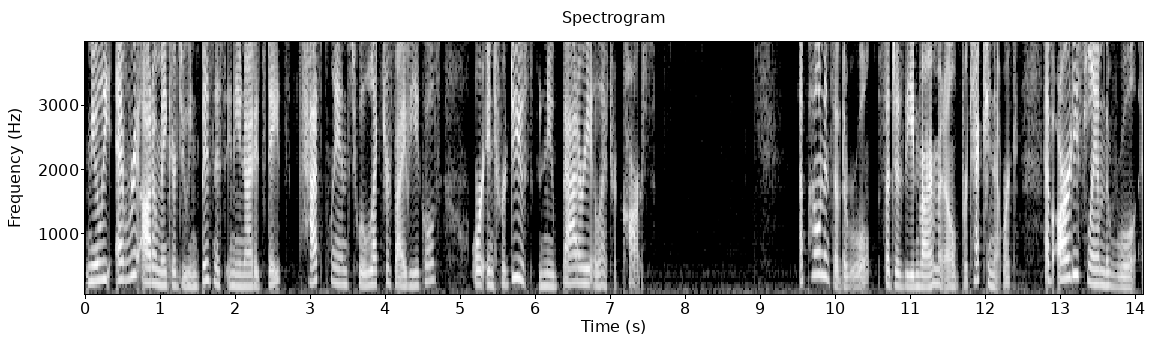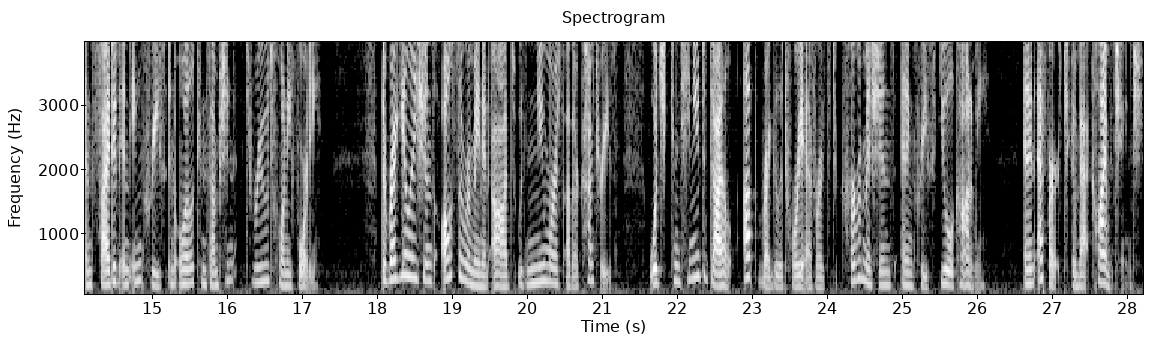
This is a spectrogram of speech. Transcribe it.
Nearly every automaker doing business in the United States has plans to electrify vehicles or introduce new battery electric cars. Opponents of the rule, such as the Environmental Protection Network, have already slammed the rule and cited an increase in oil consumption through 2040. The regulations also remain at odds with numerous other countries, which continue to dial up regulatory efforts to curb emissions and increase fuel economy in an effort to combat climate change.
